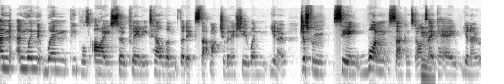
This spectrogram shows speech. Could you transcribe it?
and and when when people's eyes so clearly tell them that it's that much of an issue when you know just from seeing one circumstance Mm. aka you know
